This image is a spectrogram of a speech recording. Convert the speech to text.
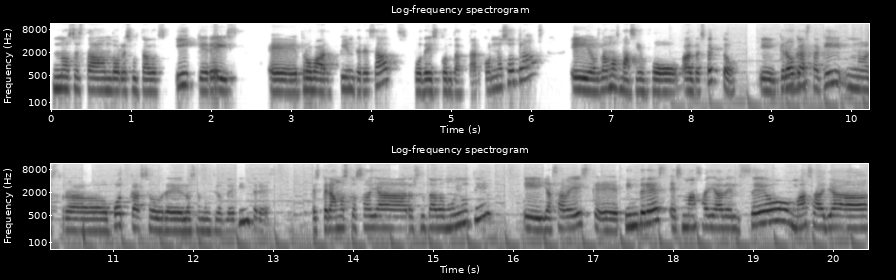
no se está dando resultados y queréis eh, probar Pinterest Ads, podéis contactar con nosotras y os damos más info al respecto. Y creo que hasta aquí nuestro podcast sobre los anuncios de Pinterest. Esperamos que os haya resultado muy útil y ya sabéis que Pinterest es más allá del SEO, más allá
